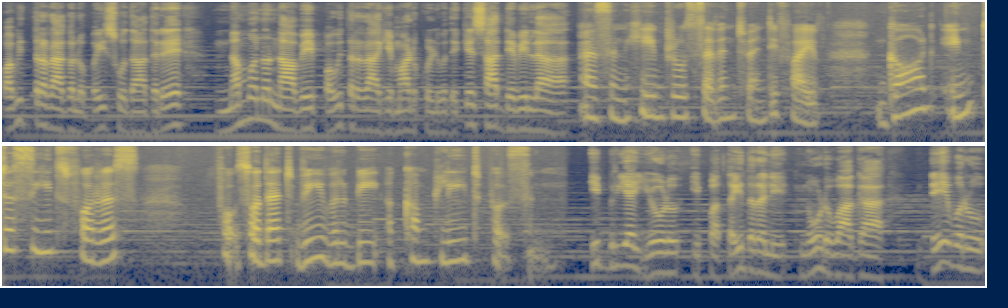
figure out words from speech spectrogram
ಪವಿತ್ರರಾಗಲು ಬಯಸುವುದಾದರೆ ನಮ್ಮನ್ನು ನಾವೇ ಪವಿತ್ರರಾಗಿ ಮಾಡಿಕೊಳ್ಳುವುದಕ್ಕೆ ಸಾಧ್ಯವಿಲ್ಲ. As in seven 7:25, God intercedes for us us so that we will be a complete person. ಇಬ್ರಿಯ ಏಳು ಇಪ್ಪತ್ತೈದರಲ್ಲಿ ನೋಡುವಾಗ ದೇವರು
